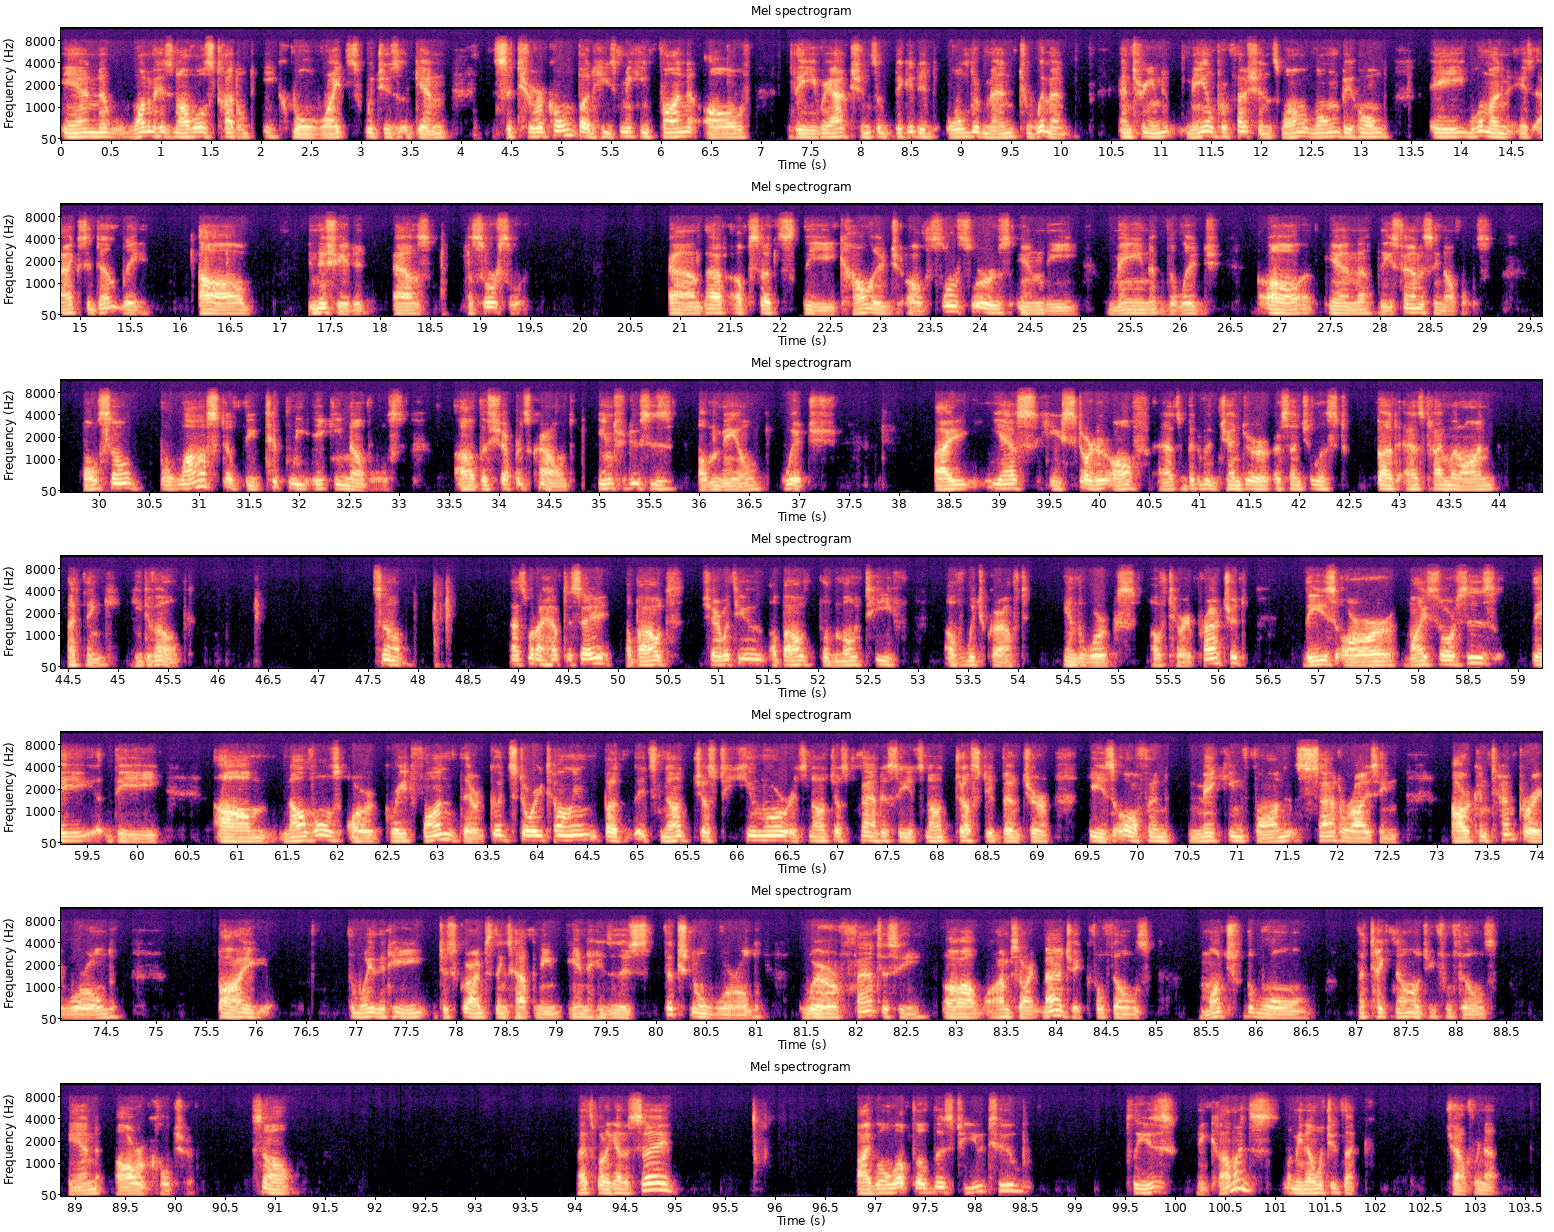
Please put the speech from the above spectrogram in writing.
In one of his novels titled Equal Rites, which is again satirical, but he's making fun of the reactions of bigoted older men to women entering male professions. Well, lo and behold, a woman is accidentally uh, initiated as a sorcerer. And that upsets the College of Sorcerers in the main village uh, in these fantasy novels. Also, the last of the Tiffany Aching novels, uh, The Shepherd's Crown, introduces a male witch. I, yes, he started off as a bit of a gender essentialist, but as time went on, I think he developed. So that's what I have to say about, share with you about the motif of witchcraft in the works of Terry Pratchett. These are my sources. They, the um, novels are great fun. They're good storytelling, but it's not just humor. It's not just fantasy. It's not just adventure. He's often making fun, satirizing our contemporary world by the way that he describes things happening in his, his fictional world where fantasy, uh, I'm sorry, magic fulfills much of the role that technology fulfills in our culture. So that's what I got to say. I will upload this to YouTube. Please make comments. Let me know what you think. Ciao for now.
